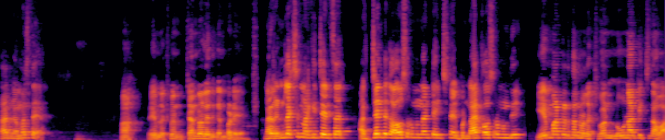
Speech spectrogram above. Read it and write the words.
సార్ నమస్తే. ఏం లక్ష్మణ్? చంద్ర రోజులు కనపడే? నా రెండు లక్షలు నాకు ఇచ్చేయండి సార్. అర్జెంటుగా అవసరం ఉందంటే ఇచ్చిన ఇప్పుడు నాకు అవసరం ఉంది. ఏం మాట్లాడుతున్నావు లక్ష్మణ్? నువ్వు నాకు ఇచ్చినావా?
